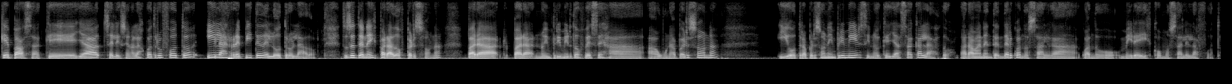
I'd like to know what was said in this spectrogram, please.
qué pasa? Que ella selecciona las cuatro fotos y las repite del otro lado. Entonces tenéis para dos personas, para, para no imprimir dos veces a, a una persona y otra persona imprimir, sino que ya saca las dos. Ahora van a entender cuando salga, cuando miréis cómo sale la foto.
